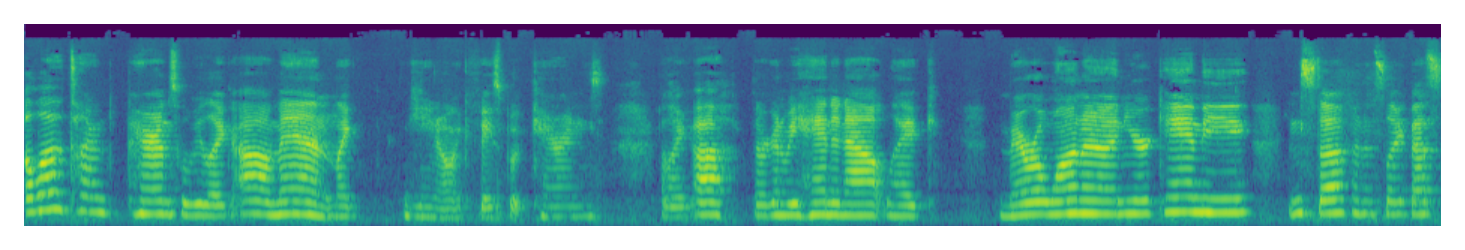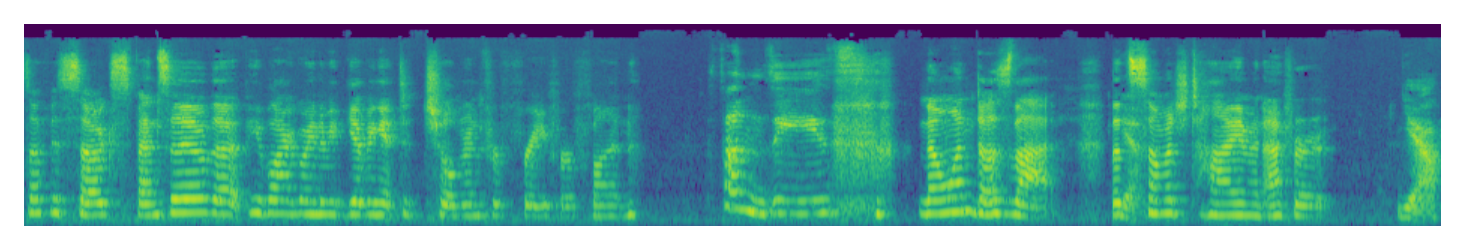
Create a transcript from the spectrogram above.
a lot of times parents will be like, oh man, like you know, like Facebook Karens are like, ah, they're gonna be handing out like marijuana in your candy and stuff and it's like that stuff is so expensive that people aren't going to be giving it to children for free for fun. Funsies. no one does that. That's Yeah. so much time and effort. Yeah.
